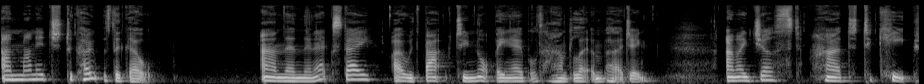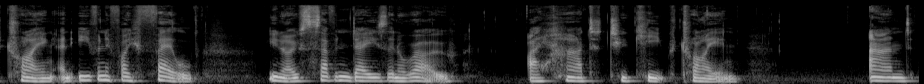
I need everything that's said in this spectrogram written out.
and manage to cope with the guilt. And then the next day, I was back to not being able to handle it and purging. And I just had to keep trying. And even if I failed, you know, seven days in a row, I had to keep trying. And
